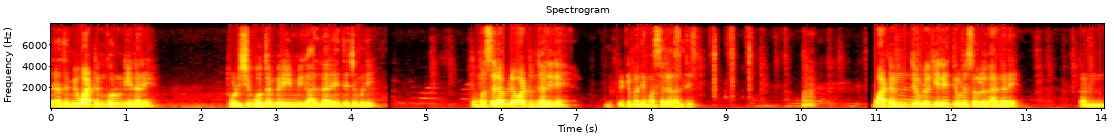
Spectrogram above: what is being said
तर आता मी वाटण करून घेणार आहे. थोडीशी कोथिंबीरी मी घालणार आहे त्याच्यामध्ये. तर मसाला आपला वाटून झालेला आहे. पिठामध्ये मसाला घालते. वाटण जेवढं केलं आहे तेवढं सगळं घालणार आहे. कारण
